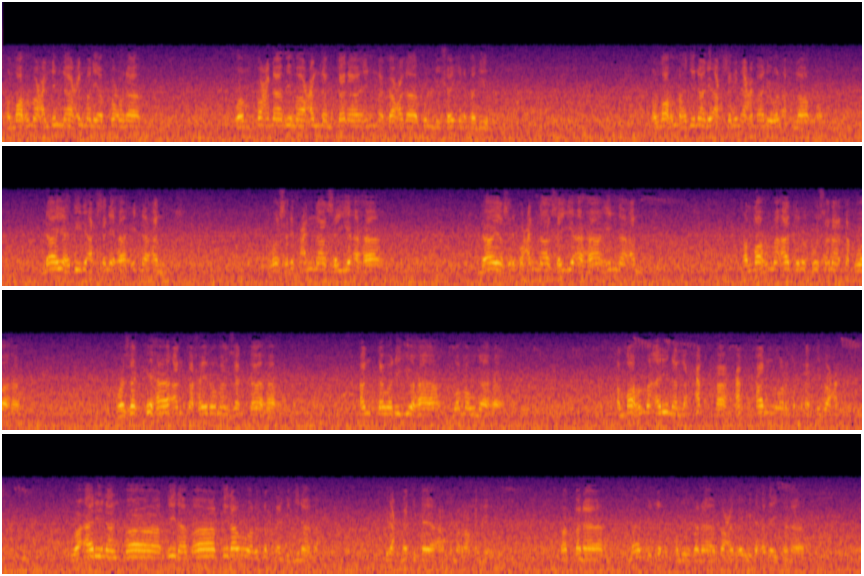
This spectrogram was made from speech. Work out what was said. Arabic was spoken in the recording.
اللهم علمنا علما ينفعنا وانفعنا بما علمتنا إنك على كل شيء قدير. اللهم اهدنا لأحسن الأعمال والأخلاق. لا يهدي لأحسنها إلا أنت. واصرف عنا سيئها. لا يصرف عنا سيئها إلا أنت. اللهم آت نفوسنا تقواها. وزكها أنت خير من زكاها. أنت وليها ومولاها. اللهم أرنا الحق حقا وارزقنا اتباعه. وأرنا الباطل باطلا وارزقنا اجتنابه. برحمتك يا أرحم الراحمين. ربنا لا تزغ قلوبنا بعد إذ هديتنا.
